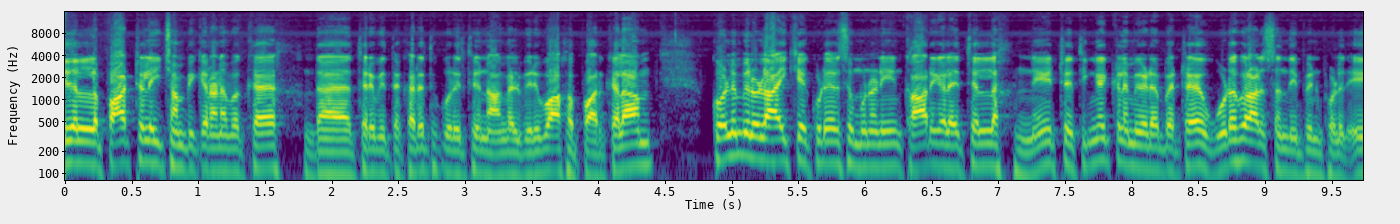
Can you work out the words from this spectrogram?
இதில் பாட்டலை சம்பிக்க தெரிவித்த கருத்து குறித்து நாங்கள் விரிவாக பார்க்கலாம். கொழும்பில் உள்ள ஐக்கிய குடியரசு முன்னணியின் காரியாலயத்தில் நேற்று திங்கட்கிழமை இடம்பெற்ற ஊடகவாளர் சந்திப்பின் பொழுது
